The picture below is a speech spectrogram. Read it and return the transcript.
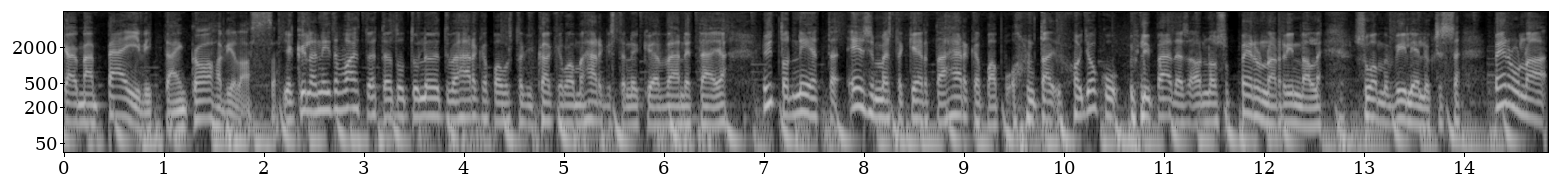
käymään päivittäin kahvilassa. Ja kyllä niitä vaihtoehtoja tuntuu löytyvän härkäpavustakin kaiken maailman härkistä nykyään väännetään. Ja nyt on niin, että ensimmäistä kertaa härkäpapu on, tai joku ylipäätänsä on noussut perunan rinnalle Suomen viljelyksessä. Perunaa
